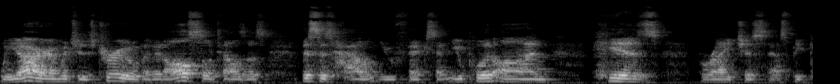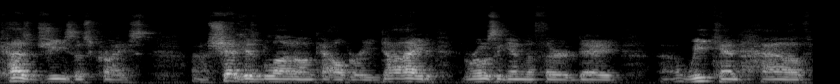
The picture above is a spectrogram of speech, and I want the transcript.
we are and which is true, but it also tells us this is how you fix it. You put on His righteousness because Jesus Christ uh, shed his blood on Calvary, died, and rose again the third day. Uh, we can have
